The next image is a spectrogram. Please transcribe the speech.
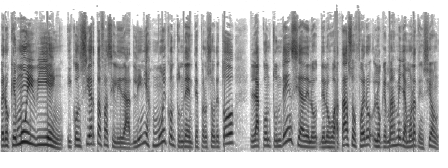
pero que muy bien y con cierta facilidad. Líneas muy contundentes, pero sobre todo la contundencia de, de los batazos fueron lo que más me llamó la atención.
